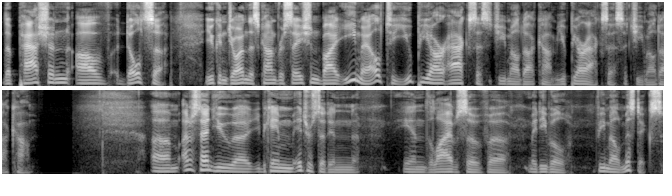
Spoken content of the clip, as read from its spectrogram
The Passion of Dolssa. You can join this conversation by email to upraccess at gmail.com, upraccess at gmail.com. Um, I understand you uh, you became interested in in the lives of uh, medieval female mystics.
